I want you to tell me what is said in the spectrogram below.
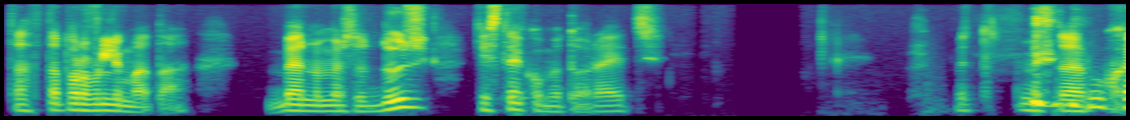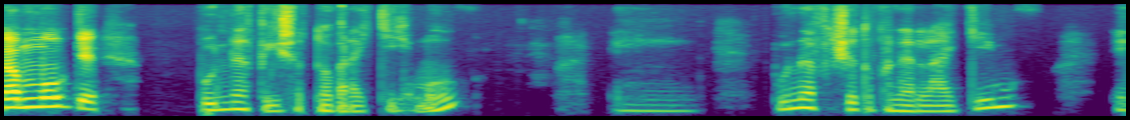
τα, τα προβλήματα. Μπαίνω μέσα στο ντουζ και στέκομαι τώρα έτσι. Με, το- με τα ρούχα μου και... Πού να αφήσω το βρακί μου, ε, πού να αφήσω το φανελάκι μου, ε,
